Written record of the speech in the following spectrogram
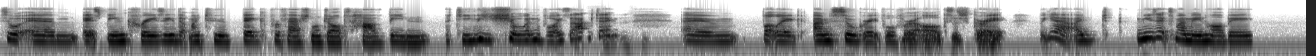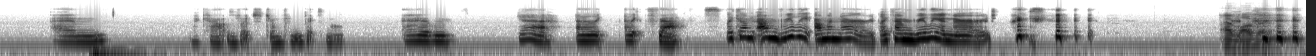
So um it's been crazy that my two big professional jobs have been a TV show and voice acting. Um but like I'm so grateful for it all because it's great. But yeah, I music's my main hobby. Um my cat was about to jump in, but it's not. Um yeah, and I like I like crafts. Like I'm I'm really I'm a nerd. Like I'm really a nerd. I love it.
